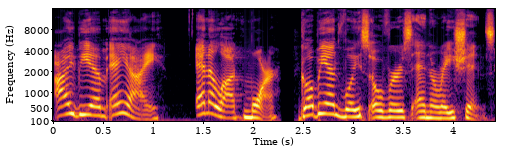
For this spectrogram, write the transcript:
IBM AI, and a lot more. Go beyond voiceovers and narrations.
